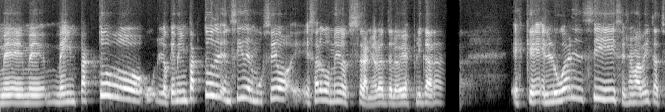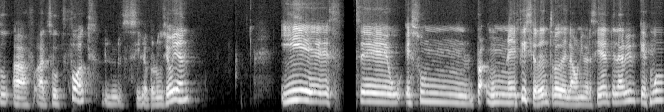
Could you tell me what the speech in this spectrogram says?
me, impactó, lo que me impactó en sí del museo es algo medio extraño, ahora te lo voy a explicar, es que el lugar en sí se llama Beit Atzutfot, si lo pronuncio bien, y es, es un, un, edificio dentro de la Universidad de Tel Aviv que es muy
